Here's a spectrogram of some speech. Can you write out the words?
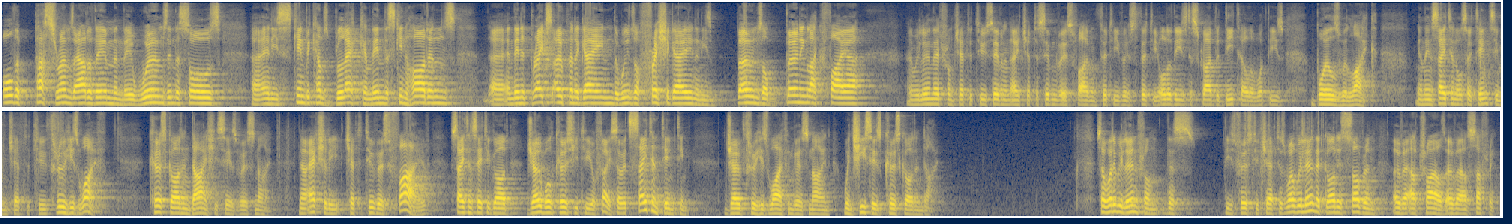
all the pus runs out of them, and there are worms in the sores, uh, and his skin becomes black, and then the skin hardens, uh, and then it breaks open again. The wounds are fresh again, and his bones are burning like fire. And we learn that from chapter 2, 7 and 8, chapter 7, verse 5, and 30, verse 30. All of these describe the detail of what these boils were like. And then Satan also tempts him in chapter 2 through his wife. Curse God and die, she says, verse 9. Now, actually, chapter 2, verse 5, Satan said to God, Job will curse you to your face. So it's Satan tempting Job through his wife in verse 9 when she says, Curse God and die. So, what do we learn from this, these first two chapters? Well, we learn that God is sovereign over our trials, over our suffering.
